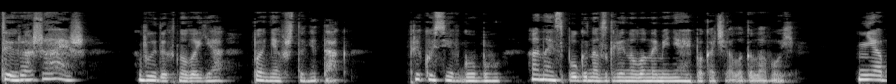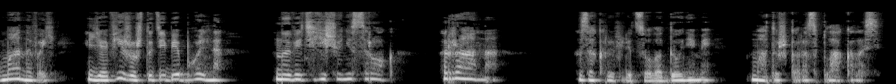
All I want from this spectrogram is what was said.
ты рожаешь?» – выдохнула я, поняв, что не так. Прикусив губу, она испуганно взглянула на меня и покачала головой. «Не обманывай, я вижу, что тебе больно, но ведь еще не срок, рано!» Закрыв лицо ладонями, матушка расплакалась.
